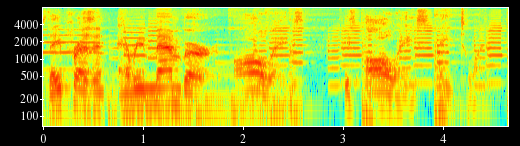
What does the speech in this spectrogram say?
stay present, and remember always, it's always 820.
